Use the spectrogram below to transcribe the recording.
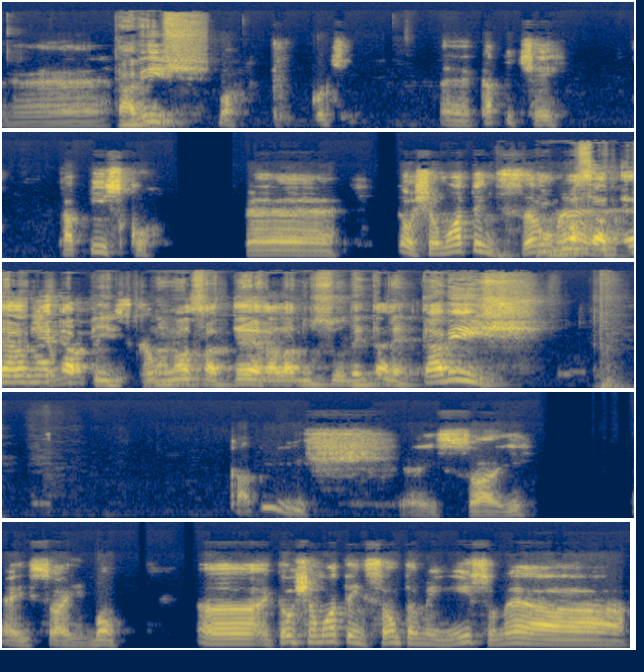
É... Capiche? Bom, é, capichei. Capisco. É... Então, chamou atenção, Na né? nossa terra não é capisco. Na nossa terra, lá do sul da Itália, é cabiche. Cabiche. É isso aí. É isso aí. Bom, uh, então chamou atenção também isso, né? A,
